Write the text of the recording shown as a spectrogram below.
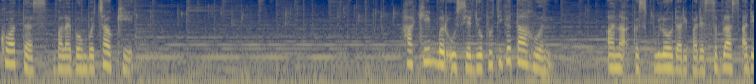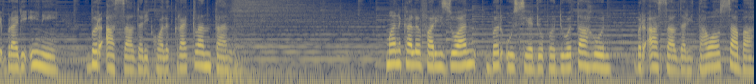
Kuartus Balai Bomba Chowkit. Hakim berusia 23 tahun. Anak ke-10 daripada 11 adik-beradik ini berasal dari Kuala Krai, Kelantan. Manakala Farizwan berusia 22 tahun berasal dari Tawau, Sabah.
